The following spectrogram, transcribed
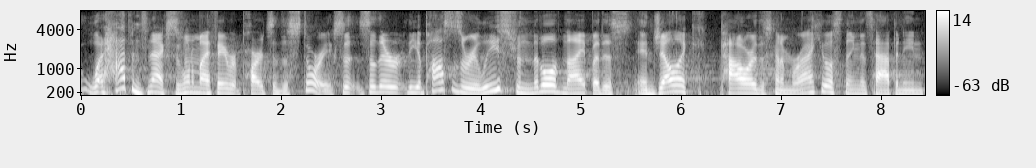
what happens next is one of my favorite parts of the story. So, so the apostles are released from the middle of night by this angelic power, this kind of miraculous thing that's happening.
